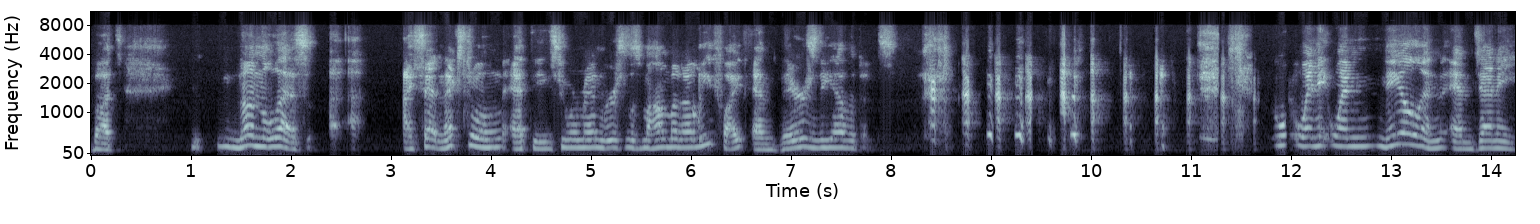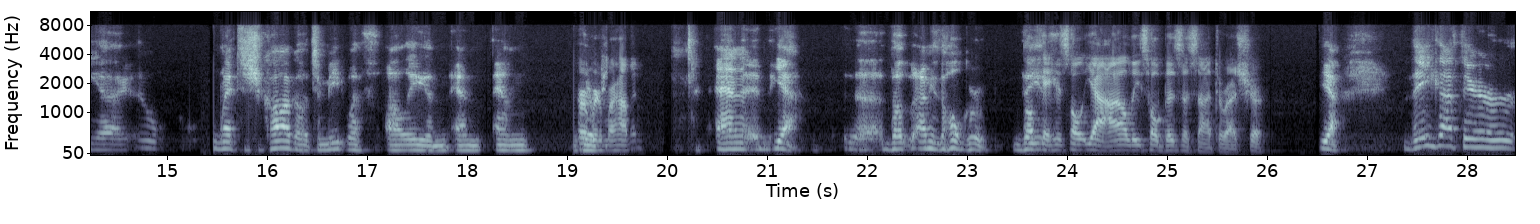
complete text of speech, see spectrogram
But nonetheless, I, I sat next to him at the Superman versus Muhammad Ali fight, and there's the evidence. when when Neal and and Denny uh, went to Chicago to meet with Ali and and and Herbert Muhammad. and uh, yeah, uh, the I mean the whole group. They, okay, his whole yeah, Ali's whole business entourage. Sure. Yeah, they got there.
